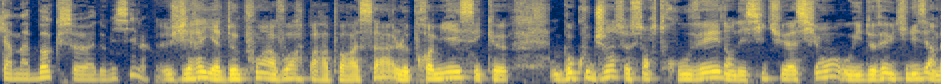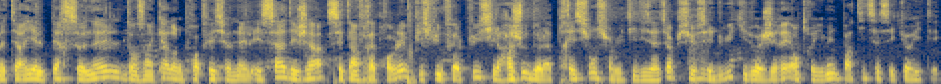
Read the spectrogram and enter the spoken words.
qu'à ma box à domicile? Je dirais il y a deux points à voir par rapport à ça. Le premier, c'est que beaucoup de gens se sont retrouvés dans des situations où ils devaient utiliser un matériel personnel dans un cadre professionnel. Et ça, déjà, c'est un vrai problème, puisqu'une fois de plus, il rajoute de la pression sur l'utilisateur, puisque mmh c'est lui qui doit gérer, entre guillemets, une partie de sa sécurité.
